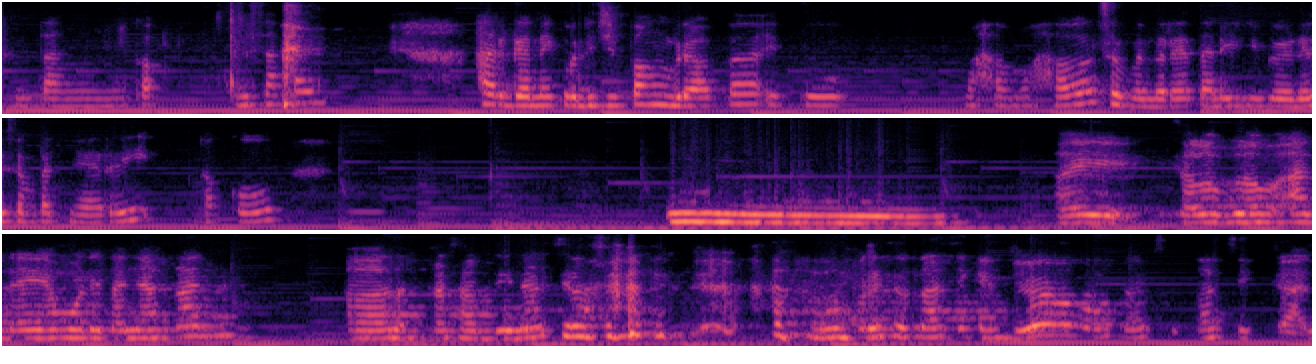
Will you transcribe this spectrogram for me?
tentang kok misalkan harga neko di Jepang berapa itu mahal-mahal sebenarnya tadi juga udah sempat nyari aku Hmm. Hai, kalau belum ada yang mau ditanyakan, eh, Kak Sabrina silakan mempresentasikan juga mempresentasikan.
